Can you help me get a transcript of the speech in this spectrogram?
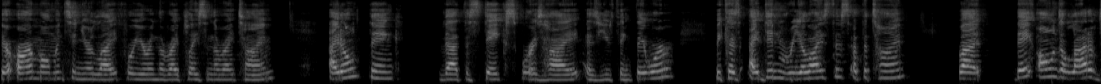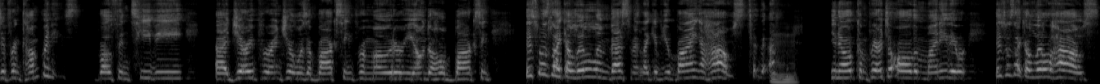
there are moments in your life where you're in the right place in the right time. I don't think that the stakes were as high as you think they were because I didn't realize this at the time, but they owned a lot of different companies, both in TV. Uh, Jerry Perenchio was a boxing promoter. He owned a whole boxing. This was like a little investment. Like if you're buying a house to them, Mm-hmm. you know, compared to all the money they were, this was like a little house.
